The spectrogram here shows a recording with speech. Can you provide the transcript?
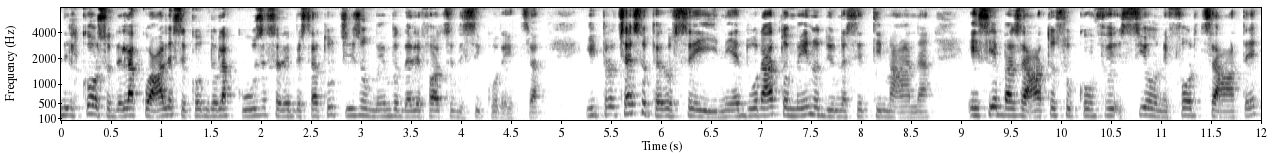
nel corso della quale, secondo l'accusa, sarebbe stato ucciso un membro delle forze di sicurezza. Il processo per Osseini è durato meno di una settimana e si è basato su confessioni forzate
